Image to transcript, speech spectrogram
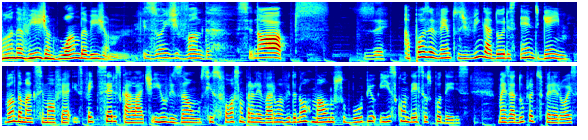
WandaVision, WandaVision. Visões de Wanda. Sinopse. Z. Após eventos de Vingadores Endgame, Wanda Maximoff, a Feiticeira Escarlate e o Visão se esforçam para levar uma vida normal no subúrbio e esconder seus poderes. Mas a dupla de super-heróis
